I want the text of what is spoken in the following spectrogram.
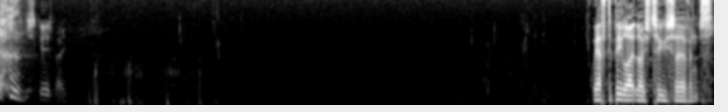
Excuse me. We have to be like those two servants,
